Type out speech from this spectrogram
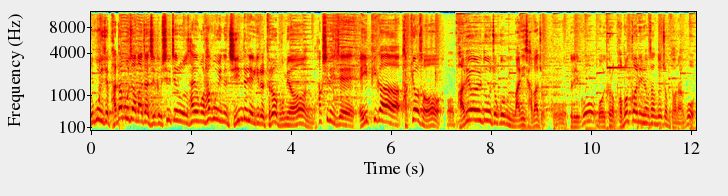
요거 이제 받아보자마자 지금 실제로 사용을 하고 있는 지인들 얘기를 들어보면 확실히 이제 AP가 바뀌어서 어, 발열도 조금 많이 잡아줬고 그리고 뭐 그런 버벅거림 현상도 좀 덜하고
